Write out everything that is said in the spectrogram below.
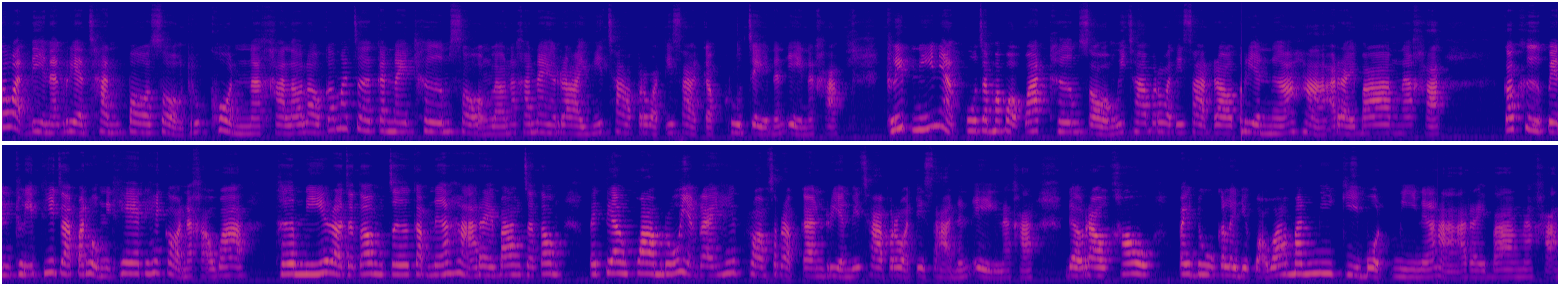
สวัสดีนักเรียนชั้นป .2 ทุกคนนะคะ แล้วเราก็มาเจอกันในเทอม 2 แล้วนะคะ ในรายวิชาประวัติศาสตร์กับครูเจนนั่นเองนะคะ คลิปนี้เนี่ยครูจะมาบอกว่าเทอม 2 วิชาประวัติศาสตร์เราเรียนเนื้อหาอะไรบ้างนะคะ ก็คือเป็นคลิปที่จะประถมนิเทศให้ก่อนนะคะว่า เทอมนี้เราจะต้องเจอกับเนื้อหาอะไรบ้าง จะต้องไปเตรียมความรู้อย่างไรให้พร้อมสำหรับการเรียนวิชาประวัติศาสตร์นั่นเองนะคะ เดี๋ยวเราเข้าไปดูกันเลยดีกว่าว่ามันมีกี่บทมีเนื้อหาอะไรบ้างนะคะ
